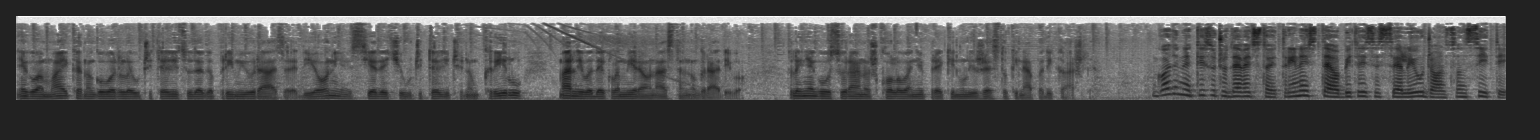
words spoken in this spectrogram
Njegova majka nagovorila je učiteljicu da ga primi u razred i on je, sjedeći u učiteljičinom krilu, marljivo deklamirao nastavno gradivo. Ali njegovo su rano školovanje prekinuli žestoki napadi kašlja. Godine 1913. obitelj se seli u Johnson City,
